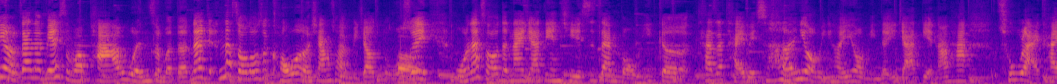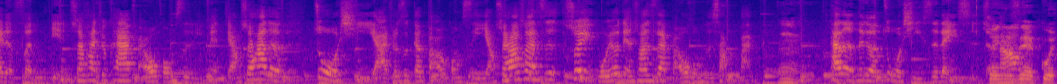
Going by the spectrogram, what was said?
没有在那边什么爬文什么的，那就那时候都是口耳相传比较多，哦。所以我那时候的那一家店其实是在某一个，他在台北是很有名很有名的一家店，然后他出来开的分店，所以他就开在百货公司里面这样，所以他的作息呀、就是跟百货公司一样，所以他算是，所以我有点算是在百货公司上班，嗯，他的那个作息是类似的，所以然后你是柜，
